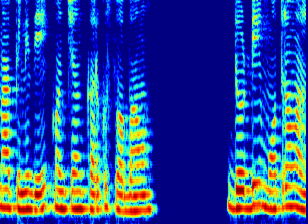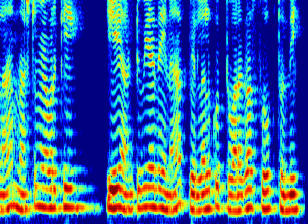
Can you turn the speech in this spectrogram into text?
మా పిన్నిది కొంచెం కరుకు స్వభావం. దొడ్డి మూత్రం వలన నష్టం ఎవరికి? ఏ అంటువ్యాధైనా పిల్లలకు త్వరగా సోకుతుంది.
